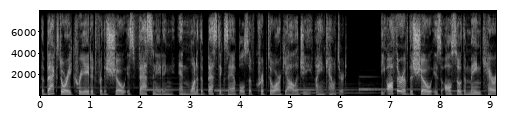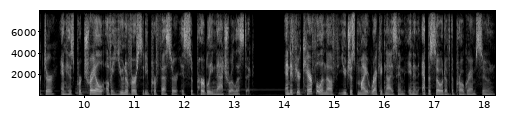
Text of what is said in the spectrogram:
The backstory created for the show is fascinating and one of the best examples of cryptoarchaeology I encountered. The author of the show is also the main character, and his portrayal of a university professor is superbly naturalistic. And if you're careful enough, you just might recognize him in an episode of the program soon.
